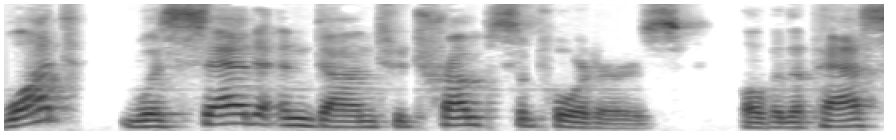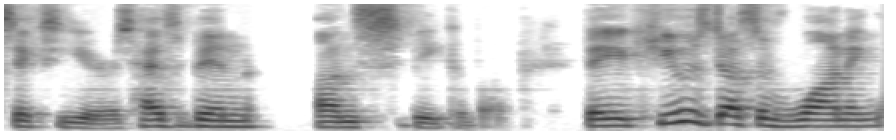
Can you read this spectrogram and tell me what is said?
what was said and done to Trump supporters over the past six years has been unspeakable. They accused us of wanting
